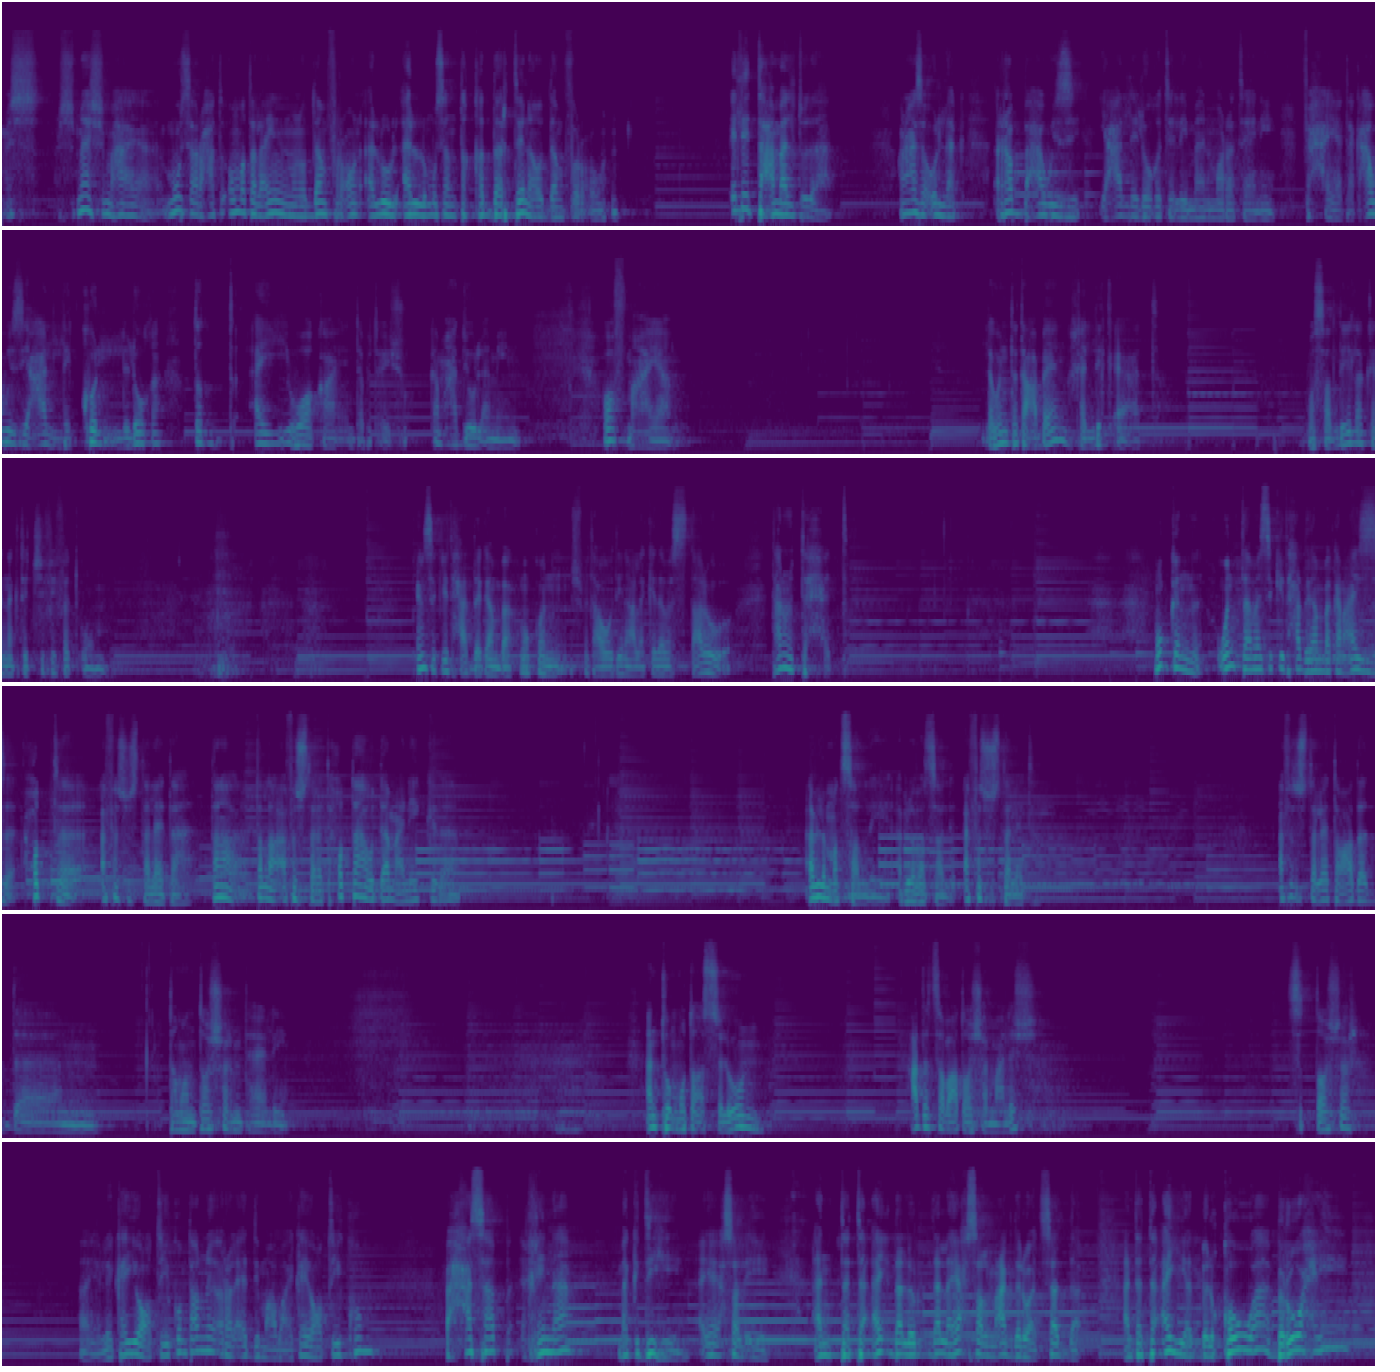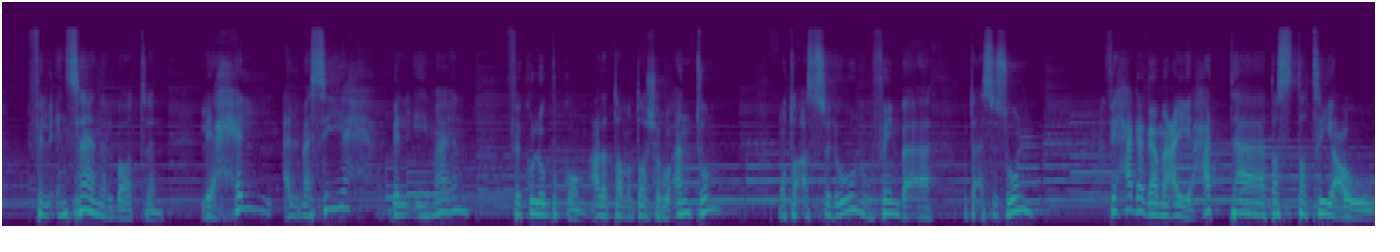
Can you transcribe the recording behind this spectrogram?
مش مش ماشي معايا. موسى راح هم طالعين من قدام فرعون قالوا قال له موسى أنت قدرتنا قدام فرعون. إيه اللي أنت عملته ده؟ وأنا عايز أقول لك الرب عاوز يعلي لغة الإيمان مرة تاني في حياتك. عاوز يعلي كل لغة ضد أي واقع أنت بتعيشه. كم حد يقول آمين؟ اقف معايا. لو انت تعبان خليك قاعد. وصلي لك انك تتشفي فتقوم. امسك ايد حد جنبك. ممكن مش متعودين على كده بس تعالوا تعالوا نتحد ممكن وانت ماسك ايد حد جنبك أنا عايز حط افسس ثلاثة طلع طلع افسس ثلاثة حطها قدام عينيك كده. قبل ما تصلي قبل ما تصلي. أفسس ثلاثة أفسس ثلاثة وعدد 18 متهيألي. أنتم متأصلون؟ عدد 17 معلش. 16 أيوة لكي يعطيكم تعالوا نقرأ الآيات دي مع بعض. لكي يعطيكم بحسب غنى مجده هيحصل إيه؟ أن تتأيد ده اللي هيحصل معاك دلوقتي صدق. أن تتأيد بالقوة بروحي في الإنسان الباطن ليحل المسيح بالإيمان في قلوبكم. عدد 18 وأنتم متأصلون. وفين بقى؟ متأسسون؟ في حاجة جماعية. حتى تستطيعوا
